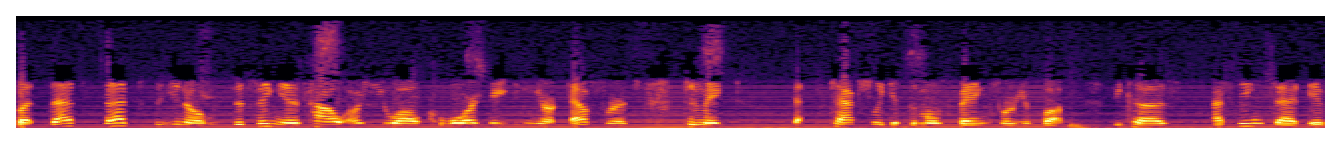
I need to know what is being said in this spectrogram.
but that's that's you know the thing is how are you all coordinating your efforts to make to actually get the most bang for your buck? Because I think that if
